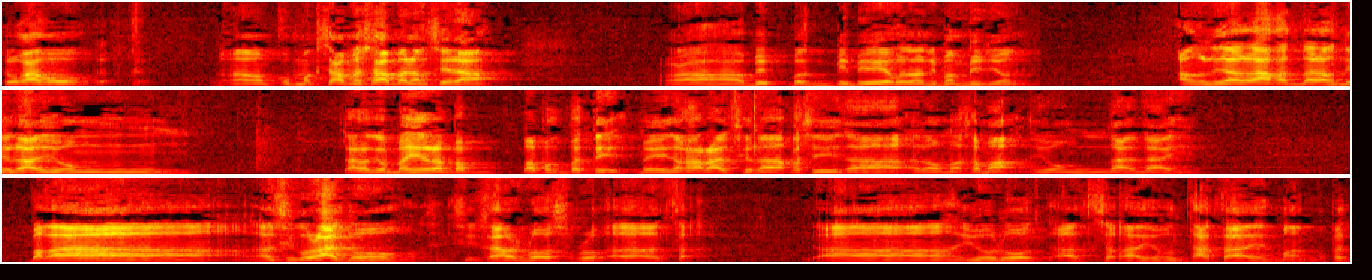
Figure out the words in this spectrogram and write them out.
So ako, uh, kung magsama-sama lang sila, uh, bibigay ko ng 5 milyon ang nilalakad na lang nila yung talagang mahirap map- mapagbati. May nakaraan sila kasi na ano, masama yung nanay. Baka, ang sigurado, si Carlos, uh, sa, uh, Yulot at saka yung tatay, mga, kapat,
